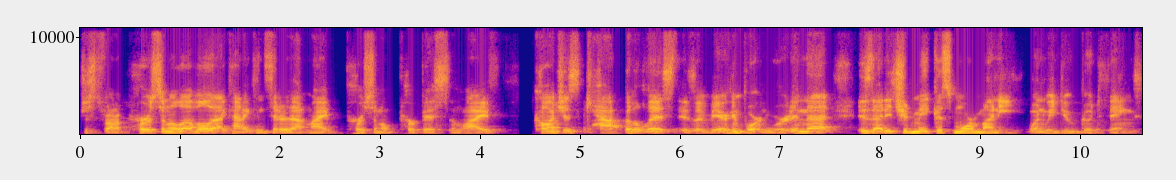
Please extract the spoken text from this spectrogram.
Just on a personal level, I kind of consider that my personal purpose in life conscious capitalist is a very important word in that is that it should make us more money when we do good things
